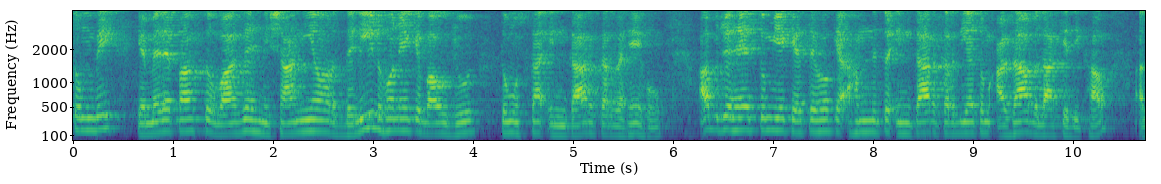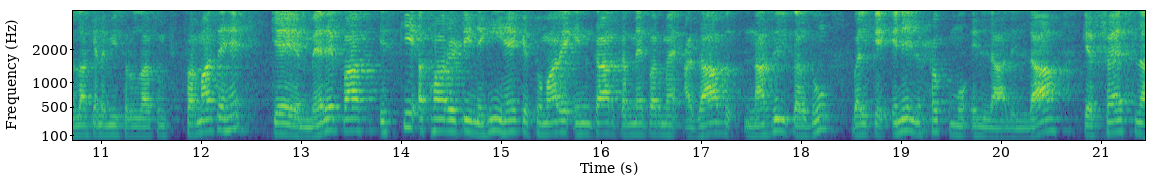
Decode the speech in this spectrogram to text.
تم بھی کہ میرے پاس تو واضح نشانیاں اور دلیل ہونے کے باوجود تم اس کا انکار کر رہے ہو۔ اب جو ہے تم یہ کہتے ہو کہ ہم نے تو انکار کر دیا، تم عذاب لا کے دکھاؤ۔ اللہ کے نبی صلی اللہ علیہ وسلم فرماتے ہیں کہ میرے پاس اس کی اتھارٹی نہیں ہے کہ تمہارے انکار کرنے پر میں عذاب نازل کر دوں، بلکہ ان الحکم اللہ للہ، کہ فیصلہ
